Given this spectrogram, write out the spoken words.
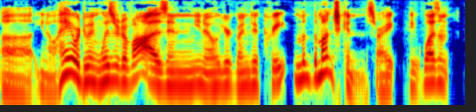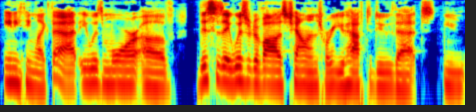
uh, you know, hey, we're doing Wizard of Oz, and you know, you're going to create m- the Munchkins, right? It wasn't anything like that. It was more of this is a Wizard of Oz challenge where you have to do that. You,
